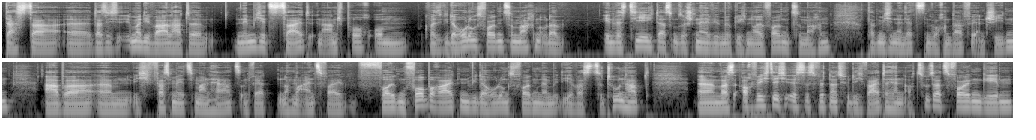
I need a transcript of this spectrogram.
dass da, äh, dass ich immer die Wahl hatte, nehme ich jetzt Zeit in Anspruch, um quasi Wiederholungsfolgen zu machen oder investiere ich das, um so schnell wie möglich neue Folgen zu machen. Ich habe mich in den letzten Wochen dafür entschieden. Aber ähm, ich fasse mir jetzt mal ein Herz und werde nochmal ein, zwei Folgen vorbereiten, Wiederholungsfolgen, damit ihr was zu tun habt. Ähm, was auch wichtig ist, es wird natürlich weiterhin auch Zusatzfolgen geben,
